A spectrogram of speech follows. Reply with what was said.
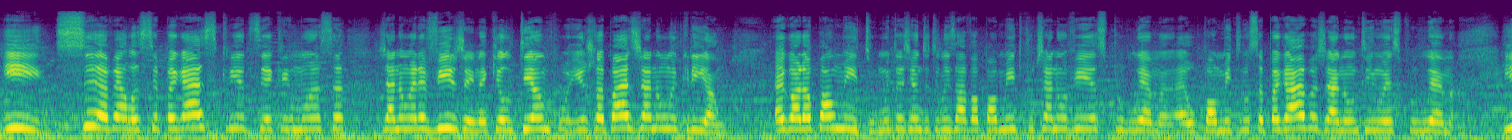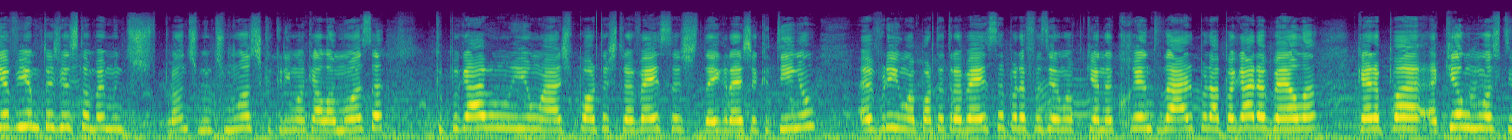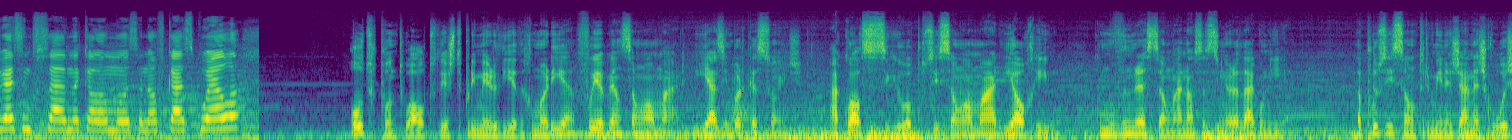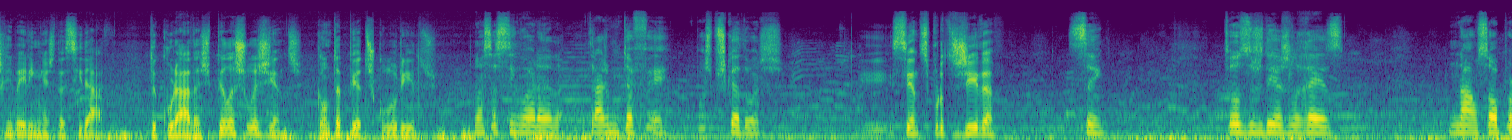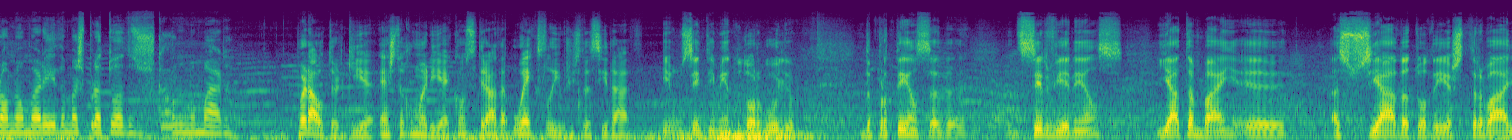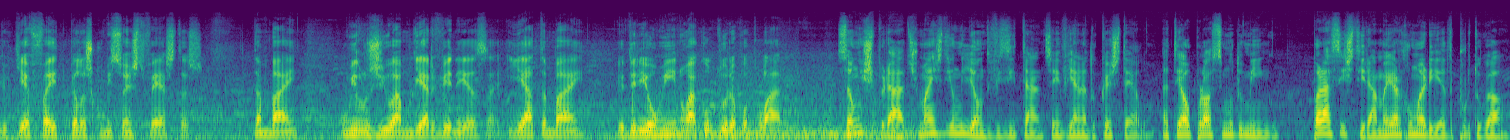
e se a vela se apagasse, queria dizer que a moça já não era virgem naquele tempo e os rapazes já não a queriam. Agora o palmito, muita gente utilizava o palmito porque já não havia esse problema. Eh, o palmito não se apagava, já não tinham esse problema. E havia muitas vezes também muitos, prontos, muitos moços que queriam aquela moça que pegavam e iam às portas travessas da igreja que tinham, abriam a porta travessa para fazer uma pequena corrente de ar para apagar a vela, que era para aquele moço que estivesse interessado naquela moça não ficasse com ela. Outro ponto alto deste primeiro dia de Romaria foi a benção ao mar e às embarcações, à qual se seguiu a procissão ao mar e ao rio, como veneração à Nossa Senhora da Agonia. A procissão termina já nas ruas ribeirinhas da cidade, decoradas pelas suas gentes, com tapetes coloridos. Nossa Senhora traz muita fé para os pescadores. E sente-se protegida? Sim. Todos os dias lhe rezo. Não só para o meu marido, mas para todos os que andam no mar. Para a autarquia, esta romaria é considerada o ex-libris da cidade. E um sentimento de orgulho, de pertença, de, de ser vienense e há também, eh, associado a todo este trabalho que é feito pelas comissões de festas, também um elogio à mulher vienesa e há também, eu diria, um hino à cultura popular. São esperados mais de um milhão de visitantes em Viana do Castelo até ao próximo domingo para assistir à maior romaria de Portugal.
